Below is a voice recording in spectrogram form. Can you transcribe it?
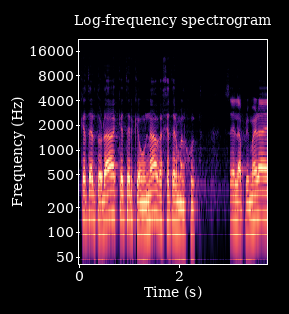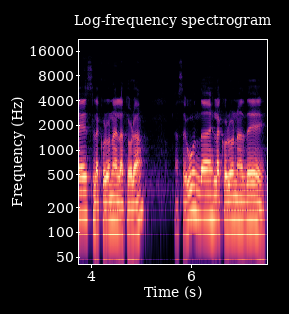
Keter Torah, Keter Keuna, Vegeter Malhut. la primera es la corona de la Torah. La segunda es la corona de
